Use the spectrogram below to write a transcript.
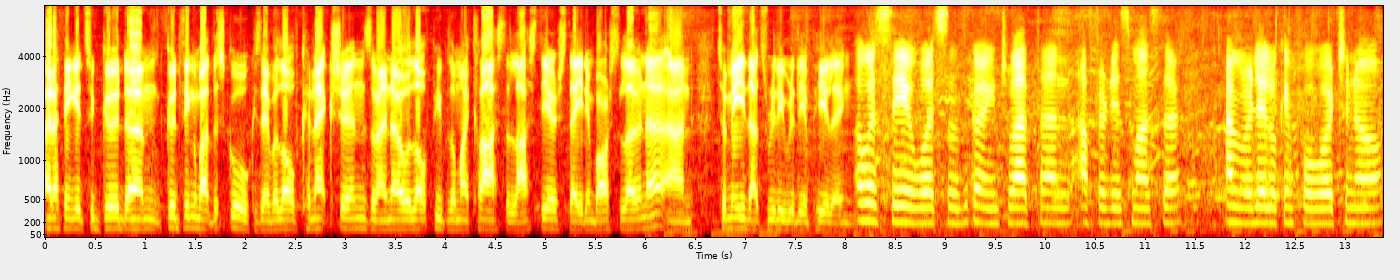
and I think it's a good um, good thing about the school because they have a lot of connections and I know a lot of people in my class the last year stayed in Barcelona and to me that's really really appealing. I will see what's going to happen after this master. I'm really looking forward to know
